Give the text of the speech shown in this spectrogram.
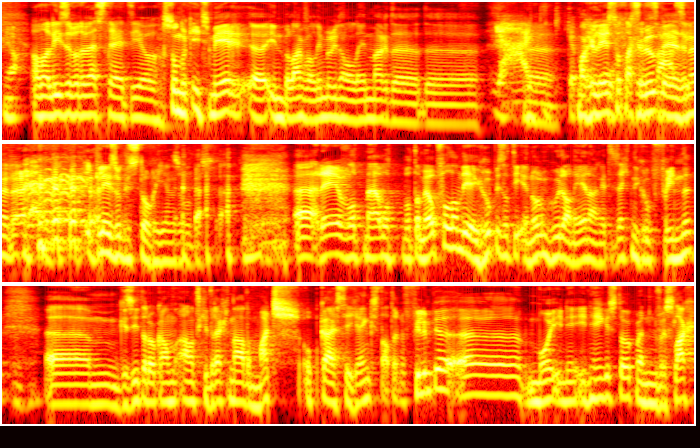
Ja. analyse van de wedstrijd, Jo. Er stond ook iets meer eh, in het belang van Limburg dan alleen maar de... de Ja, ik, eh, ik heb maar je leest wat dat je wilt lezen. Hè? Ik lees ook de story en zo. Dus. Eh, nee, wat mij, wat, wat mij opvalt aan die groep is dat die enorm goed aan één hangt. Het is echt een groep vrienden. Ehm, je ziet dat ook aan, aan het gedrag na de match. Op KSC Genk staat er een filmpje eh, mooi in, ineengestoken met een verslag.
